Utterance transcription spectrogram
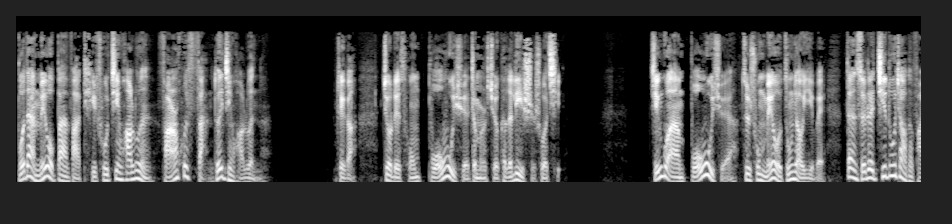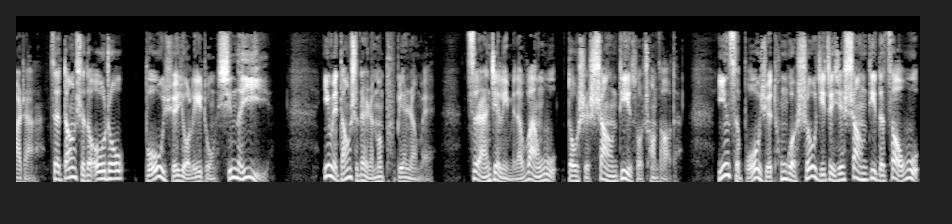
不但没有办法提出进化论，反而会反对进化论呢？这个就得从博物学这门学科的历史说起。尽管博物学最初没有宗教意味，但随着基督教的发展，在当时的欧洲，博物学有了一种新的意义。因为当时的人们普遍认为，自然界里面的万物都是上帝所创造的，因此博物学通过收集这些上帝的造物，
